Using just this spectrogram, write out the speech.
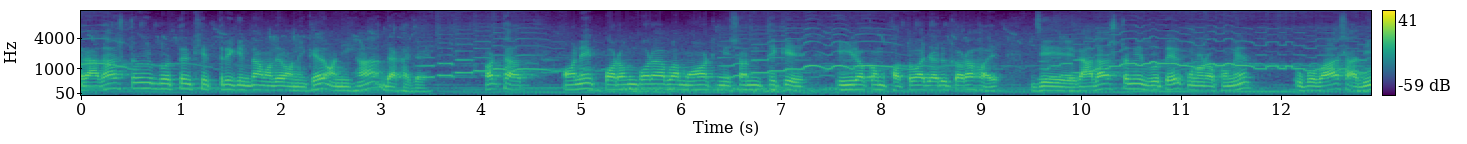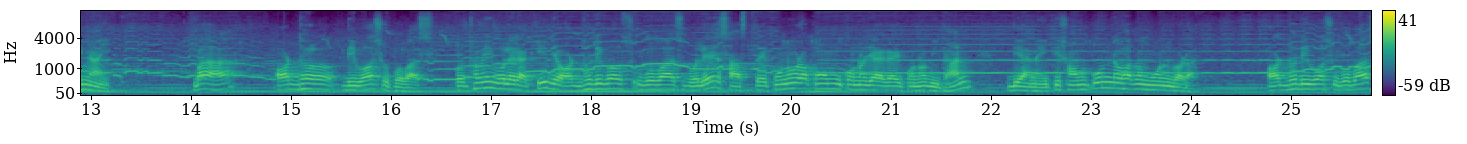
রাধাষ্টমী ব্রতের ক্ষেত্রে কিন্তু আমাদের অনেকের অনীহা দেখা যায়। অর্থাৎ অনেক পরম্পরা বা মঠ মিশন থেকে এই রকম ফতোয়া জারি করা হয় যে রাধাষ্টমীর ব্রতের কোনো রকমের উপবাস আদি নাই বা অর্ধ দিবস উপবাস। প্রথমেই বলে রাখি যে অর্ধ দিবস উপবাস বলে শাস্ত্রে কোনো রকম কোনো জায়গায় কোনো বিধান দেওয়া নেই। এটি সম্পূর্ণভাবে মন গড়া। অর্ধ দিবস উপবাস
